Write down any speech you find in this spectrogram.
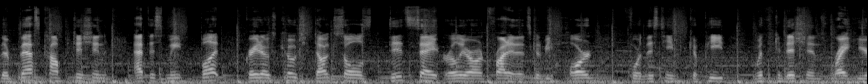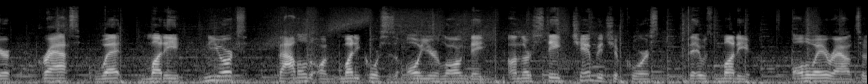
their best competition at this meet, but Great Oak's coach, Doug Soles, did say earlier on Friday that it's going to be hard for this team to compete with the conditions right here. Grass, wet, muddy. New York's battled on muddy courses all year long. They On their state championship course, it was muddy all the way around. So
